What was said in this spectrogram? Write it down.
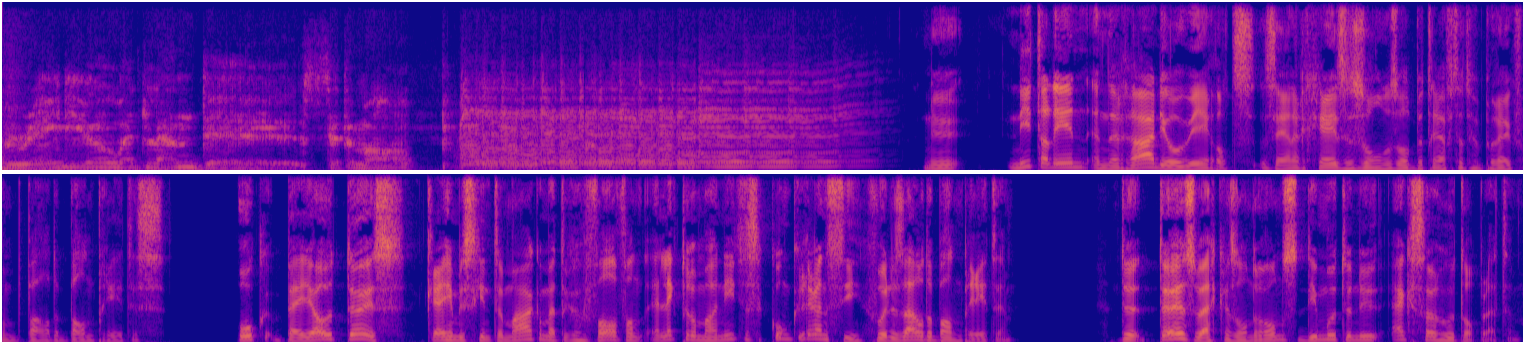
Radio Atlantis. Zet hem op. Nu, niet alleen in de radiowereld zijn er grijze zones wat betreft het gebruik van bepaalde bandbreedtes. Ook bij jou thuis krijg je misschien te maken met een geval van elektromagnetische concurrentie voor dezelfde bandbreedte. De thuiswerkers onder ons die moeten nu extra goed opletten.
